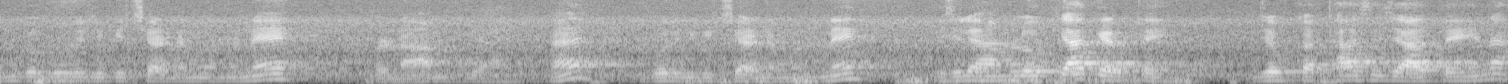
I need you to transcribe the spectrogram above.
उनको गुरु जी के चरण में उन्होंने प्रणाम किया है, हैं? गुरु जी के चरण में उन्होंने, इसलिए हम लोग क्या करते हैं? जब कथा से जाते हैं ना,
